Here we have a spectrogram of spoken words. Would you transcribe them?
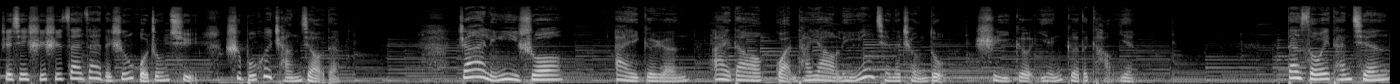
这些实实在在的生活中去，是不会长久的。张爱玲亦说，爱一个人，爱到管他要零用钱的程度，是一个严格的考验。但所谓谈钱，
